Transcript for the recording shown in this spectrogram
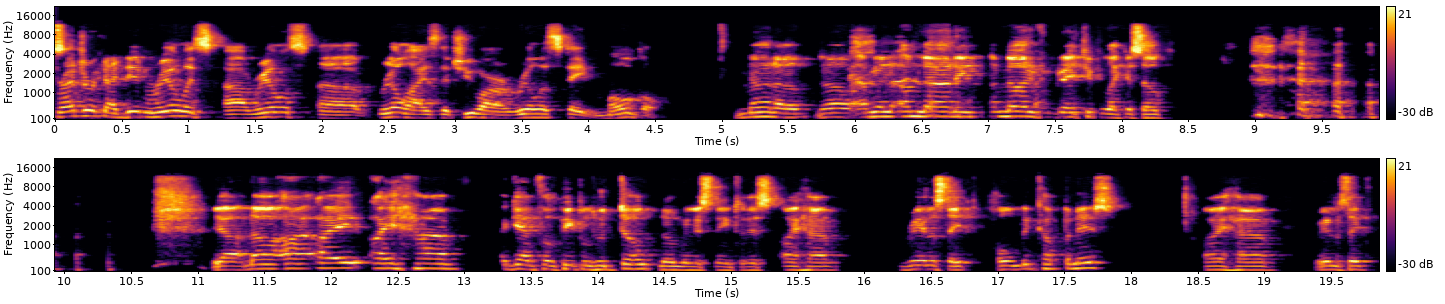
Frederick. I didn't realize uh, realize, uh, realize that you are a real estate mogul. No, no, no. I'm, I'm learning. I'm learning from great people like yourself. yeah. No, I, I, I have again for the people who don't know me listening to this, I have real estate holding companies I have real estate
